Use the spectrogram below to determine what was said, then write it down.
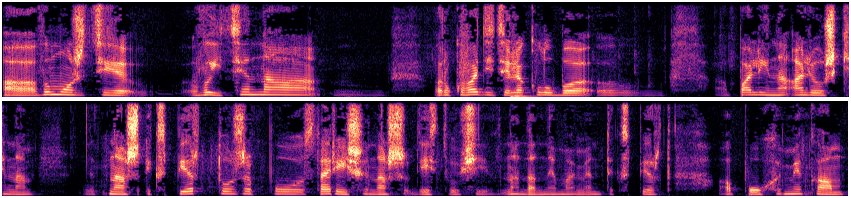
А, вы можете выйти на руководителя клуба э, Полина Алёшкина. Это наш эксперт тоже по старейший наш действующий на данный момент эксперт а, по хомякам.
